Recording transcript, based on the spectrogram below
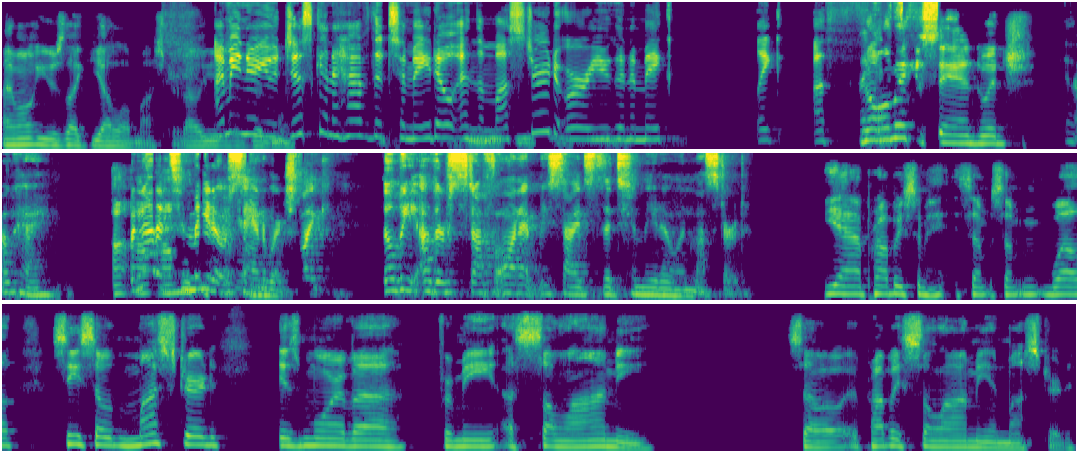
I won't use like yellow mustard. I'll use. I mean, are you one. just going to have the tomato and the mustard, or are you going to make like a? Th- No, I'll make a sandwich. Okay. Uh, But not I'm a tomato with- sandwich. Like there'll be other stuff on it besides the tomato and mustard. Yeah, probably some some some. Well, see, so mustard is more of a for me a salami. So probably salami and mustard.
